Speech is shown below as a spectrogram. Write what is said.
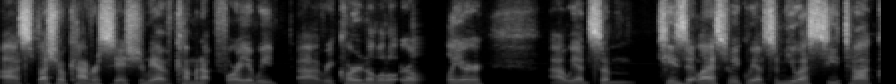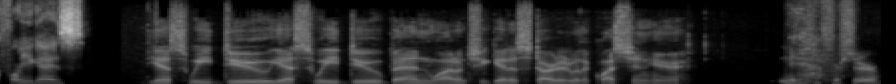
uh, special conversation we have coming up for you. We uh, recorded a little earlier. Uh, we had some teased it last week. We have some UFC talk for you guys. Yes, we do. Yes, we do. Ben, why don't you get us started with a question here? Yeah, for sure.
